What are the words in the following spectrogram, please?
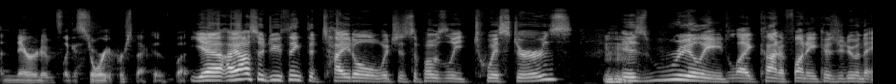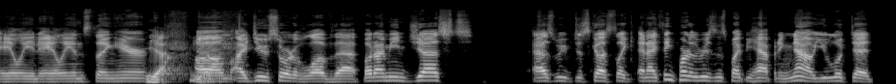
a, narrative, like a story perspective. But yeah, I also do think the title, which is supposedly Twisters, mm-hmm. is really like kind of funny because you're doing the alien aliens thing here. Yeah, yeah. Um, I do sort of love that, but I mean, just as we've discussed, like, and I think part of the reason this might be happening now, you looked at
